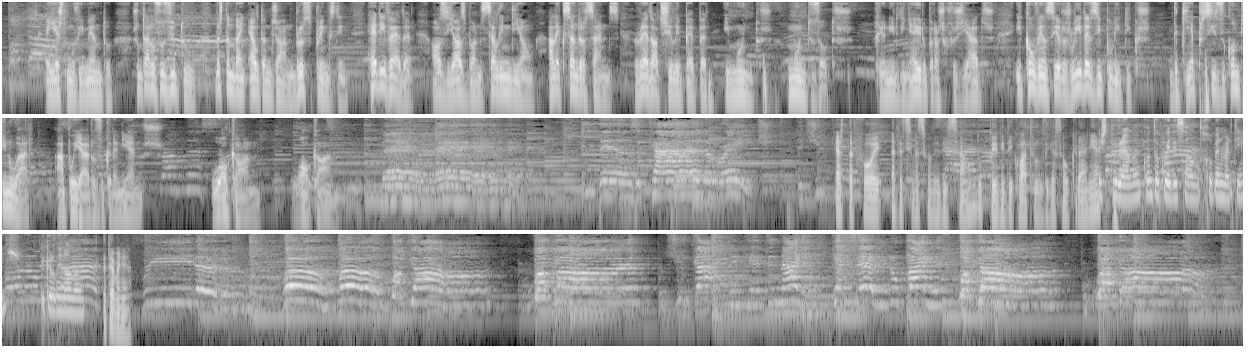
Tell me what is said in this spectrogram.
A este movimento juntaram-se os U2, mas também Elton John, Bruce Springsteen, Eddie Vedder, Ozzy Osbourne, Celine Dion, Alexander Sands, Red Hot Chili Pepper e muitos, muitos outros. reunir dinheiro para os refugiados e convencer os líderes e políticos de que é preciso continuar a apoiar os ucranianos. Walk on, walk on. Esta foi a 12 edição do P24 Ligação Ucrânia. Este programa contou com a edição de Ruben Martins e Carolina Amado. Até amanhã.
